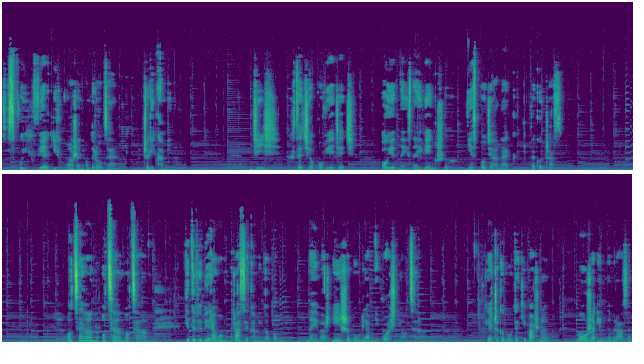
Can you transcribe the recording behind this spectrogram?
ze swoich wielkich marzeń o drodze, czyli Camino. Dziś chcę Ci opowiedzieć o jednej z największych niespodzianek tego czasu. Ocean, ocean, ocean. Kiedy wybierałam trasę kaminową, najważniejszy był dla mnie właśnie ocean. Dlaczego był taki ważny? Może innym razem.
